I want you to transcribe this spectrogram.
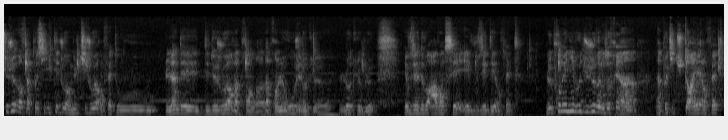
Ce jeu offre la possibilité de jouer en multijoueur en fait où l'un des, deux joueurs va prendre, va prendre le rouge et l'autre le, le bleu. Et vous allez devoir avancer et vous aider en fait. Le premier niveau du jeu va nous offrir un, un petit tutoriel en fait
